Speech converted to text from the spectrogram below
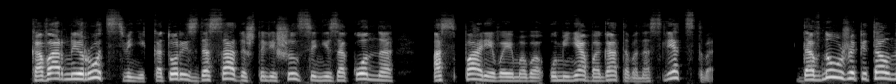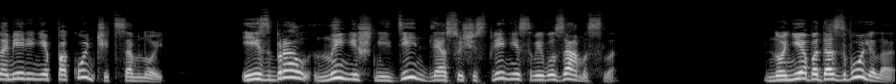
— Коварный родственник, который с досады, что лишился незаконно оспариваемого у меня богатого наследства, давно уже питал намерение покончить со мной и избрал нынешний день для осуществления своего замысла. Но небо дозволило,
